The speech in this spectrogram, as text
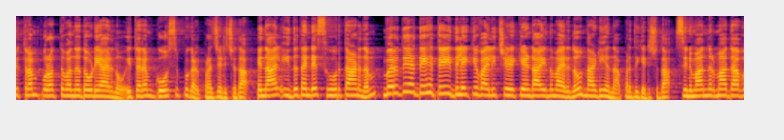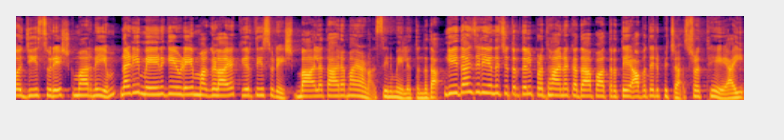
ചിത്രം പുറത്തു വന്നതോടെയായിരുന്നു ഇത്തരം ഗോസിപ്പുകൾ പ്രചരിച്ചത്. എന്നാൽ ഇത് തന്റെ സുഹൃത്താണെന്നും വെറുതെ അദ്ദേഹത്തെ ഇതിലേക്ക് വലിച്ചിഴക്കേണ്ട എന്നുമായിരുന്നു നടിയെന്ന് പ്രതികരിച്ചത്. സിനിമാ നിർമ്മാതാവ് ജി സുരേഷ് കുമാറിന്റെയും നടി മേനകയുടെയും മകളായ കീർത്തി സുരേഷ് ബാലതാരമായാണ് സിനിമയിലെത്തുന്നത്. ഗീതാഞ്ജലി എന്ന ചിത്രത്തിൽ പ്രധാന കഥാപാത്രത്തെ അവതരിപ്പിച്ച ശ്രദ്ധേയായി.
